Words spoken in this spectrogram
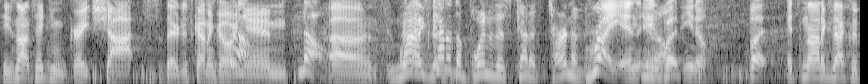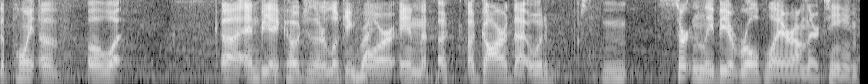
he's not taking great shots. They're just kind of going No. in. No. uh, well, that's exa- kind of the point of this kind of tournament, right, and, you and but you know, but it's not exactly the point of uh, what uh, NBA coaches are looking Right. for in a, a guard that would certainly be a role player on their team.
